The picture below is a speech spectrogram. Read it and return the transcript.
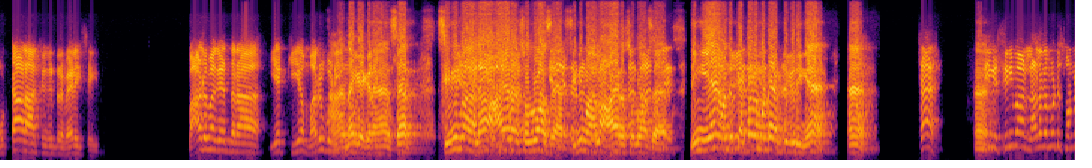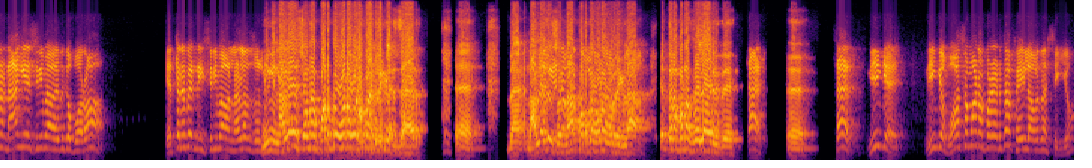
முட்டாளாக்குகின்ற வேலை செய்யுது. பாலு மகேந்திரா இயக்கிய மறுபடியும் என்ன கேக்குறேன் சார் சினிமால ஆயிரம் சொல்லுவான் சார் சினிமால ஆயிரம் சொல்லுவான் சார். நீங்க ஏன் வந்து கெட்டதை மட்டும் எடுத்துக்கிறீங்க? சார். நீங்க சினிமாவில் நல்லதை மட்டும் சொன்னா நாங்க ஏன் சினிமா எதுக்க போறோம்? எத்தனை பேர் நீங்க சினிமாவில் நல்லது நீங்க சொல்லுங்க நல்லது சொன்னா படத்தை ஓட விட மாட்டீங்களா சார்? நல்லது சொன்னா படத்தை ஓட விடுறீங்களா? எத்தனை படம் ஃபெயில் ஆயிருது? சார். நீங்க நீங்க மோசமான படம் எடுத்தா ஃபெயில் ஆக தான் செய்யும்.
